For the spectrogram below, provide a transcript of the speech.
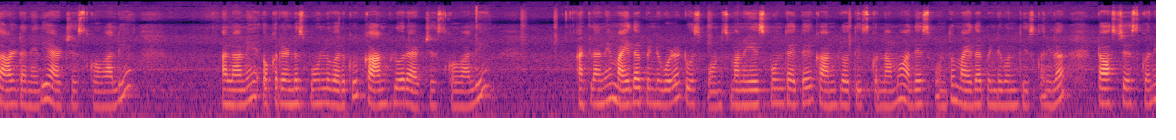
సాల్ట్ అనేది యాడ్ చేసుకోవాలి. అలానే ఒక రెండు స్పూన్ల వరకు కార్న్ ఫ్లోర్ యాడ్ చేసుకోవాలి. అట్లానే మైదా పిండి కూడా టూ స్పూన్స్. మనం ఏ స్పూన్తో అయితే కార్న్ఫ్లోర్ తీసుకున్నామో అదే స్పూన్తో మైదా పిండి కొని తీసుకొని ఇలా టాస్ చేసుకొని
